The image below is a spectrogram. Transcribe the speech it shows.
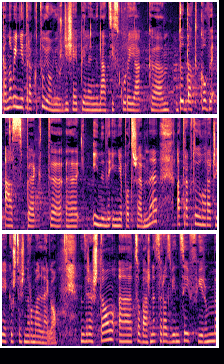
Panowie nie traktują już dzisiaj pielęgnacji skóry jak dodatkowy aspekt inny i niepotrzebny, a traktują raczej jak już coś normalnego. Zresztą, co ważne, coraz więcej firm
